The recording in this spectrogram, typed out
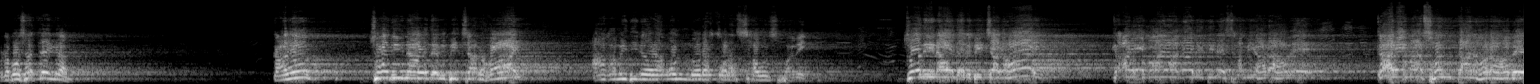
ওটা বসার জায়গা? কারণ যদি না ওদের বিচার হয়, আগামী দিনে ওরা অন্যরা করার সাহস পাবে। যদি না ওদের বিচার হয়, কারও মা আগামী দিনে স্বামী হারা হবে, কারও মা সন্তান হারা হবে।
